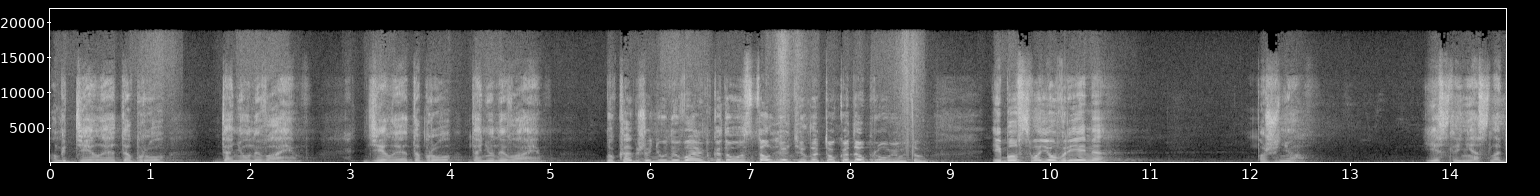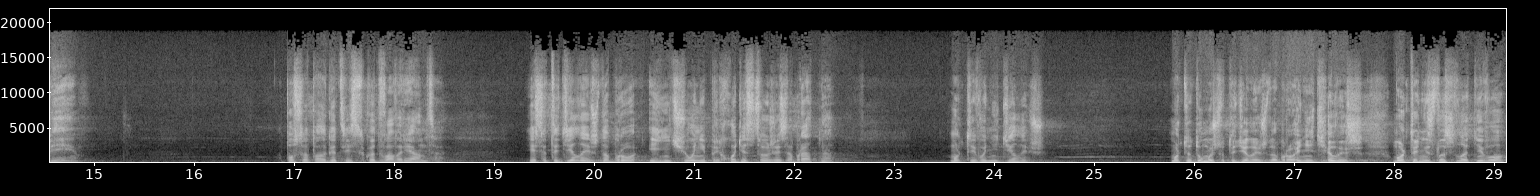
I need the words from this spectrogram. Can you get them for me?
он говорит, делая добро, да не унываем. Делая добро, да не унываем. Ну как же не унываем, когда устал, я делаю только добро. Ибо в свое время пожнем, если не ослабеем. Апостол Павел говорит, есть такое два варианта. Если ты делаешь добро, и ничего не приходит в твою жизнь обратно, может, ты его не делаешь? Может, ты думаешь, что ты делаешь добро и не делаешь? Может, ты не слышал от него?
